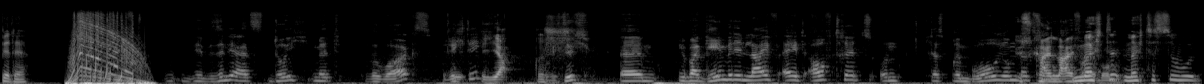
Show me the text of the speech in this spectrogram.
Bitte. Wir, wir sind ja jetzt durch mit The Works, richtig? Ja, richtig. Ähm, übergehen wir den Live Aid Auftritt und das Brimborium Ist dazu? kein live Möchte, möchtest, du,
